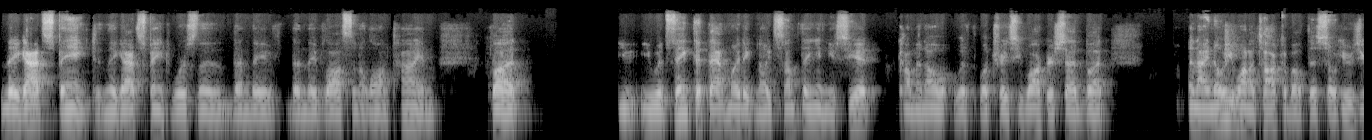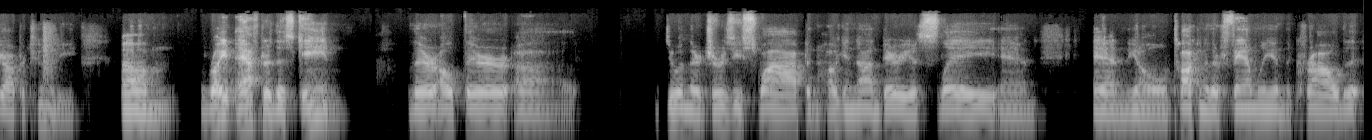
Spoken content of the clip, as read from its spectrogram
they got spanked and they got spanked worse than, than they've than they've lost in a long time. But you you would think that that might ignite something, and you see it coming out with what Tracy Walker said. But and I know you want to talk about this, so here's your opportunity. Um, right after this game, they're out there uh, doing their jersey swap and hugging on Darius Slay and and you know talking to their family in the crowd. That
